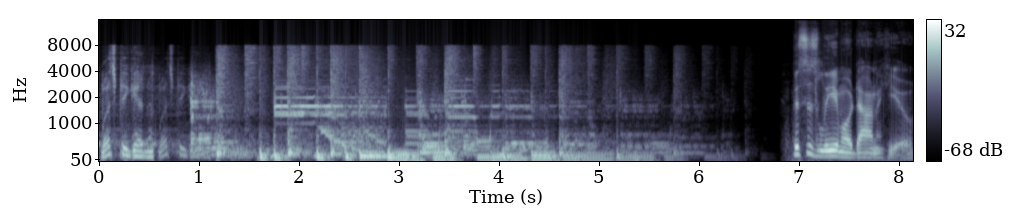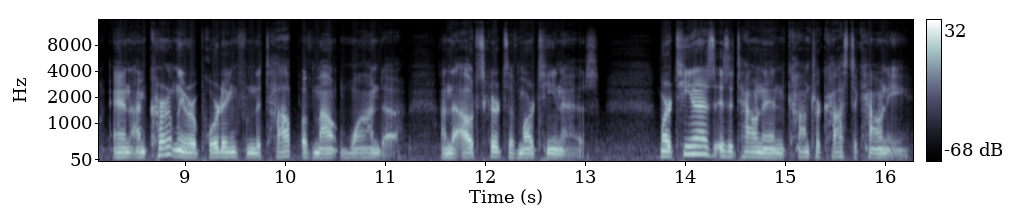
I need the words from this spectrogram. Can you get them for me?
Let's begin. Let's begin. This is Liam O'Donoghue, and I'm currently reporting from the top of Mount Wanda on the outskirts of Martinez. Martinez is a town in Contra Costa County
